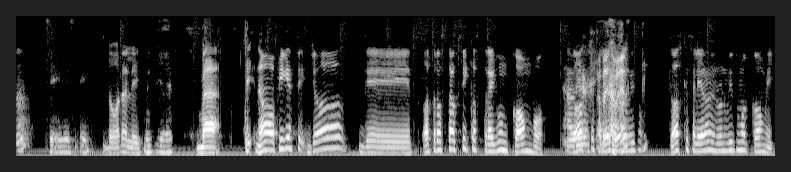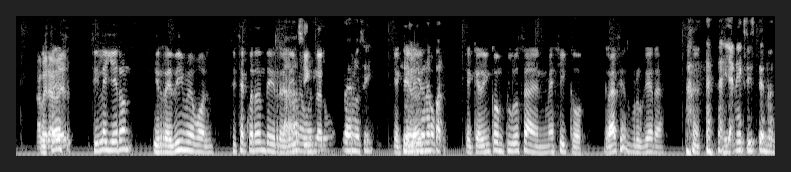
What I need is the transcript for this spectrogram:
¿no? Sí, sí. Órale. Muy bien. Va. Sí, no, fíjense, yo de otros tóxicos traigo un combo. A Dos ver. que, A ver, a salieron en ver. un mismo, dos que salieron en un mismo cómic. A ver, a ¿Ustedes ver. sí leyeron Irredeemable? ¿Sí se acuerdan de Irredeemable? Ah, sí, claro. Bueno, sí. Que, Sí, quedó leí una inco- parte. que quedó inconclusa en México. Gracias, Bruguera. ya ni existe, ¿no?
